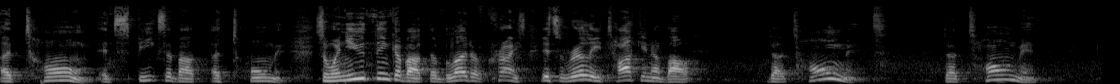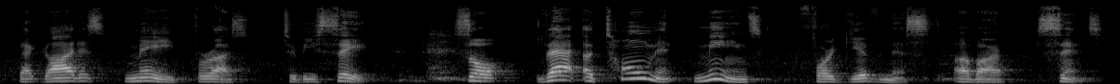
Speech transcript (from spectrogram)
atoned. It speaks about atonement. So when you think about the blood of Christ, it's really talking about the atonement. The atonement that God has made for us to be saved. So that atonement means forgiveness of our sins.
